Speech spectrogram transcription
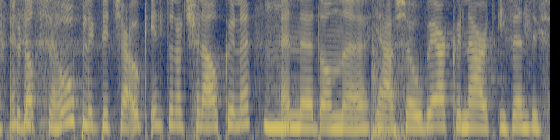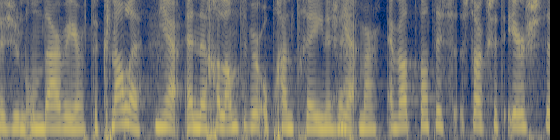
zodat ze hopelijk dit jaar ook internationaal kunnen. Mhm. En dan ja, zo werken naar het eventingseizoen om daar weer te knallen. Ja. En de galanten weer op gaan trainen, zeg Ja. maar. En wat, wat is straks het eerste,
